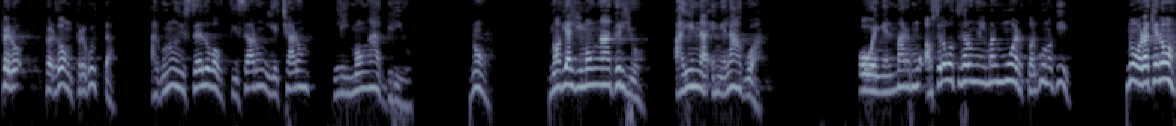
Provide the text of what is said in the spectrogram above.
Pero, perdón, pregunta, ¿algunos de ustedes lo bautizaron y echaron limón agrio? No, no había limón agrio ahí en, el agua. O en el mar. ¿A usted lo bautizaron en el mar muerto? ¿Alguno aquí? No, ¿verdad que no?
